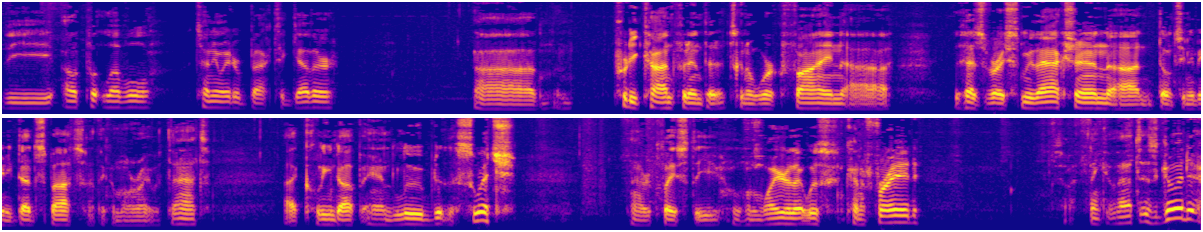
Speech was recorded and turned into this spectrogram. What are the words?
the output level attenuator back together. Uh, I'm pretty confident that it's going to work fine. Uh, it has very smooth action. Uh, don't seem to be any dead spots. I think I'm alright with that. I cleaned up and lubed the switch. I replaced the one wire that was kind of frayed. So I think that is good.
